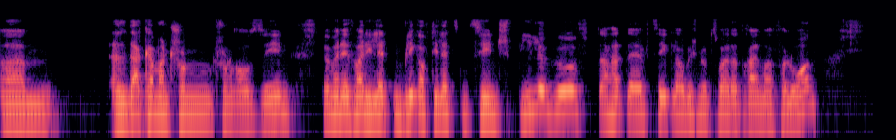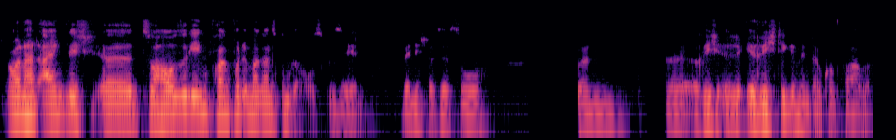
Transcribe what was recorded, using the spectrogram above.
Ähm, also da kann man schon, schon raus sehen. Wenn man jetzt mal die letzten Blick auf die letzten zehn Spiele wirft, da hat der FC, glaube ich, nur zwei oder dreimal verloren. Und hat eigentlich äh, zu Hause gegen Frankfurt immer ganz gut ausgesehen, wenn ich das jetzt so wenn, äh, ri- ri- richtig im Hinterkopf habe.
